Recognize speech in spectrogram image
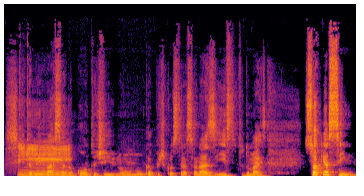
Sim. que também passa no conto de num, num campo de concentração nazista e tudo mais. Só que assim,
